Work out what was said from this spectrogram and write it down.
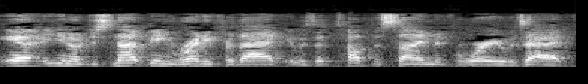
You know, just not being ready for that. It was a tough assignment for where he was at.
